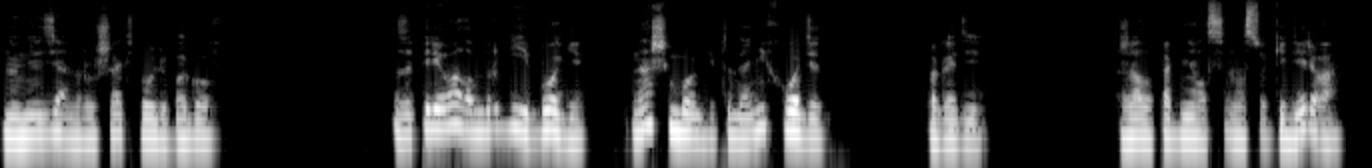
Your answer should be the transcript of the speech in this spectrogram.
но нельзя нарушать волю богов. За перевалом другие боги, наши боги туда не ходят. Погоди. Жало поднялся на соки дерева,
